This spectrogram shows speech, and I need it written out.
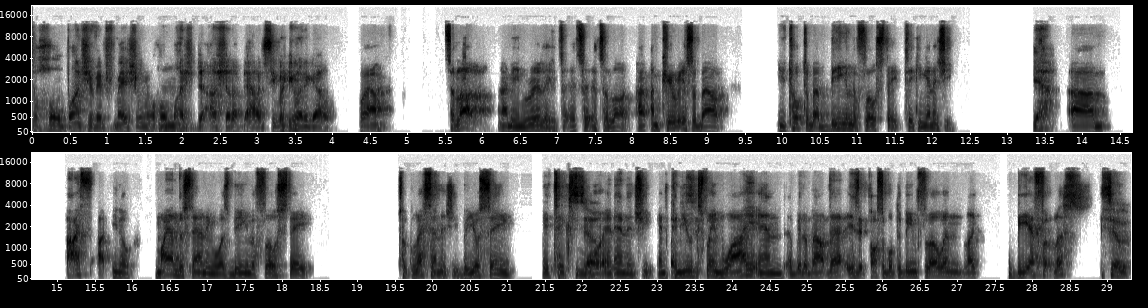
it's a whole bunch of information, a whole mm. bunch. I'll shut up now and see where you want to go. Wow, it's a lot. I mean, really, it's a, it's a, it's a lot. I, I'm curious about. You talked about being in the flow state, taking energy. Yeah. Um, I, you know, my understanding was being in the flow state took less energy, but you're saying it takes so, more energy. And can you explain why and a bit about that? Is it possible to be in flow and like be effortless? So,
